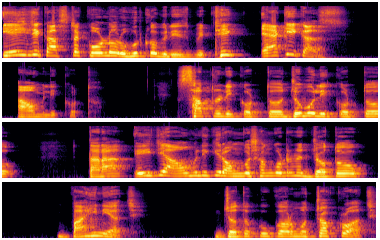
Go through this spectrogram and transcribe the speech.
এই যে কাজটা করল রুহুর কবির রিজবি ঠিক একই কাজ আওয়ামী লীগ করতো। ছাত্রলীগ করতো, যুবলীগ করতো। তারা এই যে আওয়ামী লীগের অঙ্গ সংগঠনের যত বাহিনী আছে, যত কুকর্ম চক্র আছে,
